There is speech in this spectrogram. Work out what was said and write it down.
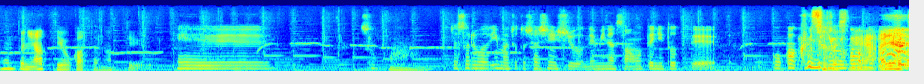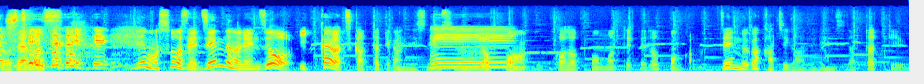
本当にあってよかったなっていう。へえ。そうか。うんじゃあそれは今ちょっと写真集をね皆さんお手に取ってご確認をそうですねありがとうございますしていただいて。でもそうですね、全部のレンズを1回は使ったって感じですね。その6本、5、6本持ってて6本かな。全部が価値があるレンズだったっていう。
